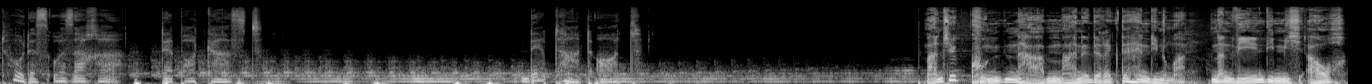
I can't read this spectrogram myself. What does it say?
Todesursache. Der Podcast. Der Tatort. Manche Kunden haben meine direkte Handynummer. Und dann wählen die mich auch,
